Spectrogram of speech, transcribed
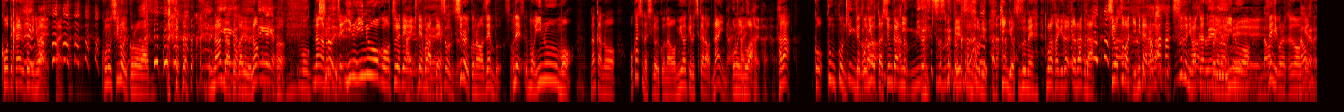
買うて帰る時には、この白い頃は、なんだとか言うの？もう、なんか犬、犬をこう連れてきてもらって、白い粉は全部。でもう犬も、なんかあの、おかしな白い粉を見分ける力はないんだ、この犬は。ただ、こう、クンクン金魚とか。でこう匂った瞬間に。SW、金魚、スズメ、紫ラクダ、白椿みたいなのが すぐに分かるという犬を、えーぜひこれ香川県の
